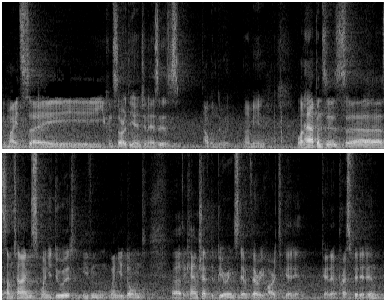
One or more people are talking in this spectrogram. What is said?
You might say you can start the engine as is. I wouldn't do it. I mean, what happens is uh, sometimes when you do it, even when you don't, uh, the camshaft, the bearings, they're very hard to get in. Okay, they're press fitted in,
